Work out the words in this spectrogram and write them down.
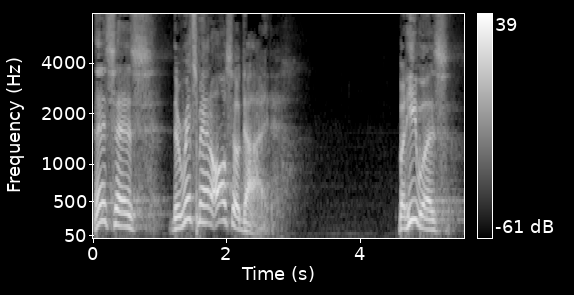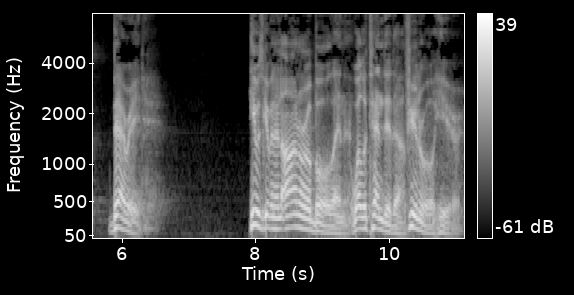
Then it says, the rich man also died, but he was buried. He was given an honorable and well attended uh, funeral here.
